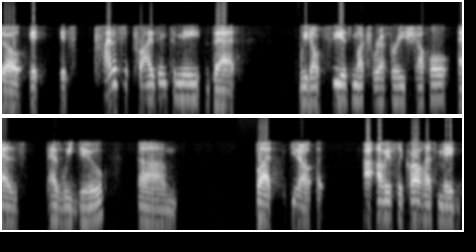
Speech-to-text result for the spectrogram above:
so it it's kind of surprising to me that we don't see as much referee shuffle as as we do. Um, but you know, obviously Karl Hess made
